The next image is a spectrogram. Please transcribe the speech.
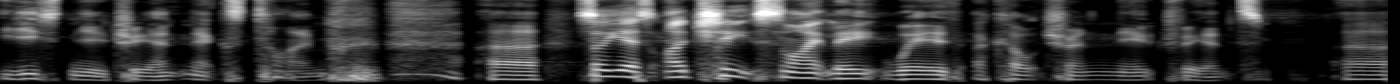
yeast nutrient next time. uh, so yes, I cheat slightly with a culture and nutrient. Uh,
